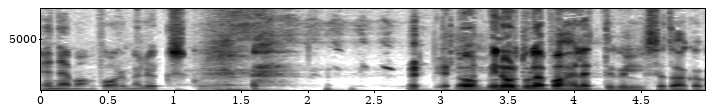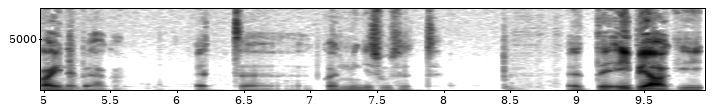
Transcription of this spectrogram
ennem on vormel üks kui no minul tuleb vahel ette küll seda ka kaine peaga. et äh, ikka on mingisugused, et ei peagi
